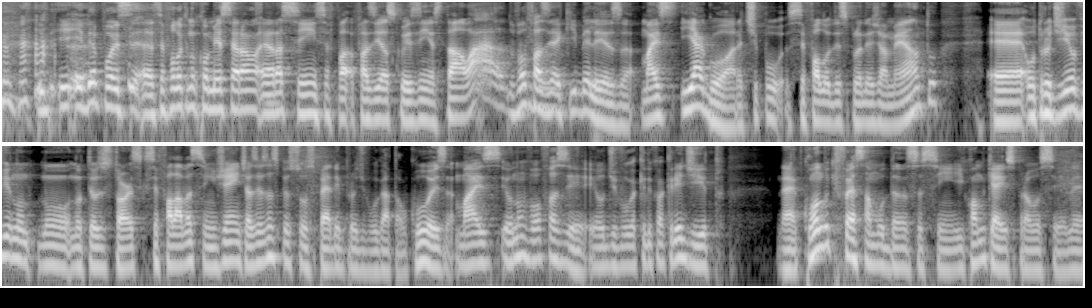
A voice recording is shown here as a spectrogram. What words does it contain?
e, e- depois, é, você falou que no começo era, era assim, você fa- fazia as coisinhas e tal, ah, vou fazer aqui, beleza. Mas e agora? Tipo, você falou desse planejamento, é, outro dia eu vi no, no, no teus stories que você falava assim, gente, às vezes as pessoas pedem pra eu divulgar tal coisa, mas eu não vou fazer, eu divulgo aquilo que eu acredito. Né? Quando que foi essa mudança, assim? E como que é isso pra você, Lê?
